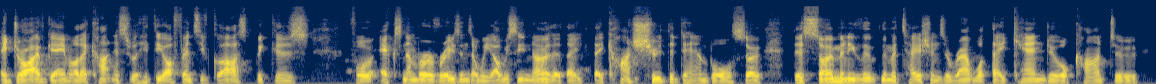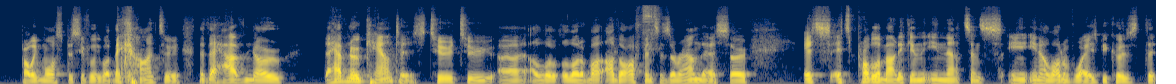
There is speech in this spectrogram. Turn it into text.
a drive game, or they can't necessarily hit the offensive glass because for X number of reasons, and we obviously know that they they can't shoot the damn ball. So there's so many li- limitations around what they can do or can't do. Probably more specifically, what they can't do that they have no they have no counters to to uh, a, lo- a, lot of other offenses around there. So it's it's problematic in in that sense in, in a lot of ways because they,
